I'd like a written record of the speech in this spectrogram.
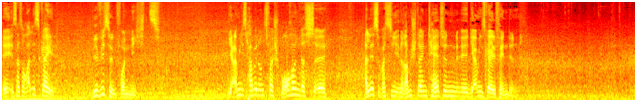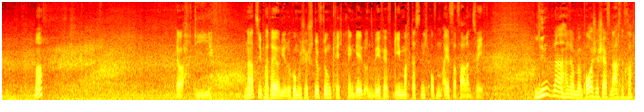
äh, ist das auch alles geil. Wir wissen von nichts. Die Amis haben uns versprochen, dass äh, alles, was sie in Rammstein täten, äh, die Amis geil fänden. Na? Ja, die Nazi-Partei und ihre komische Stiftung kriegt kein Geld und das BFFG macht das nicht auf dem Eilverfahrensweg. Lindner hat dann beim Porsche-Chef nachgefragt,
